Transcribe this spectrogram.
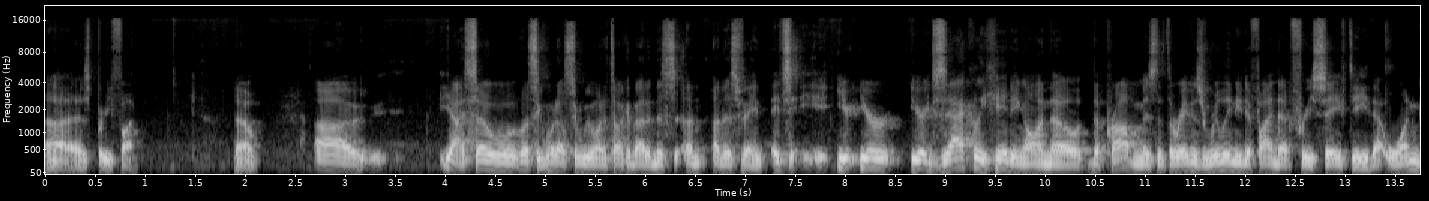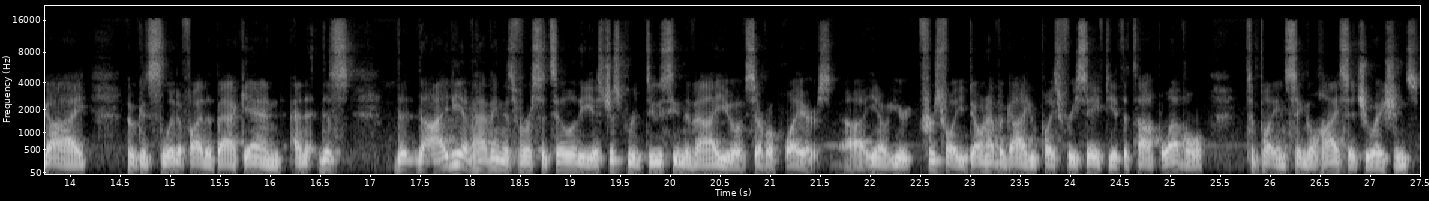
uh, it was pretty fun. So, uh, yeah. So let's see. What else do we want to talk about in this on, on this vein? It's you're, you're you're exactly hitting on though. The problem is that the Ravens really need to find that free safety, that one guy who can solidify the back end, and this the, the idea of having this versatility is just reducing the value of several players. Uh, you know, you're first of all, you don't have a guy who plays free safety at the top level to play in single high situations,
